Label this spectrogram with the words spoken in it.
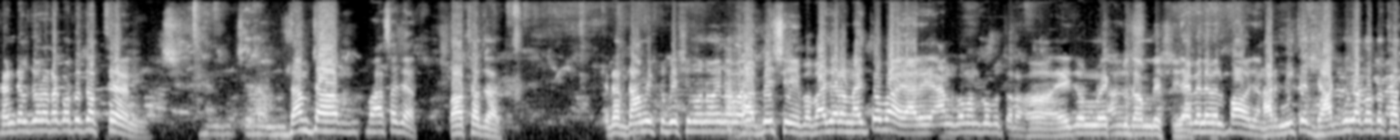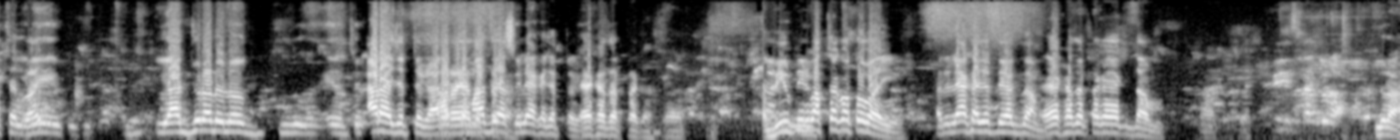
স্যান্ডেল জোড়াটা কত চাচ্ছেন? দাম চা পাঁচ হাজার। পাঁচ হাজার। এটার দাম একটু বেশি মনে হয় না ভাই? হ্যাঁ বেশি। বাজারে নাই তো ভাই আর আনকমন কবুতর। হ্যাঁ এই জন্য একটু দাম বেশি। অ্যাভেলেবেল পাওয়া যায় আর নিচের ঝাঁকগুলা কত চাচ্ছেন ভাই? এক জোড়া রইল আড়াই হাজার টাকা আর একটা মাঝে। আসলে এক হাজার টাকা। এক হাজার টাকা। বিউটির বাচ্চা কত ভাই? আর এক হাজার টাকা একদম। এক হাজার টাকা একদম। জোড়া।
